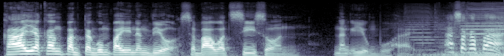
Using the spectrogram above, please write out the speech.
Kaya kang pagtagumpayin ng Diyos sa bawat season ng iyong buhay. Asa ka pa?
